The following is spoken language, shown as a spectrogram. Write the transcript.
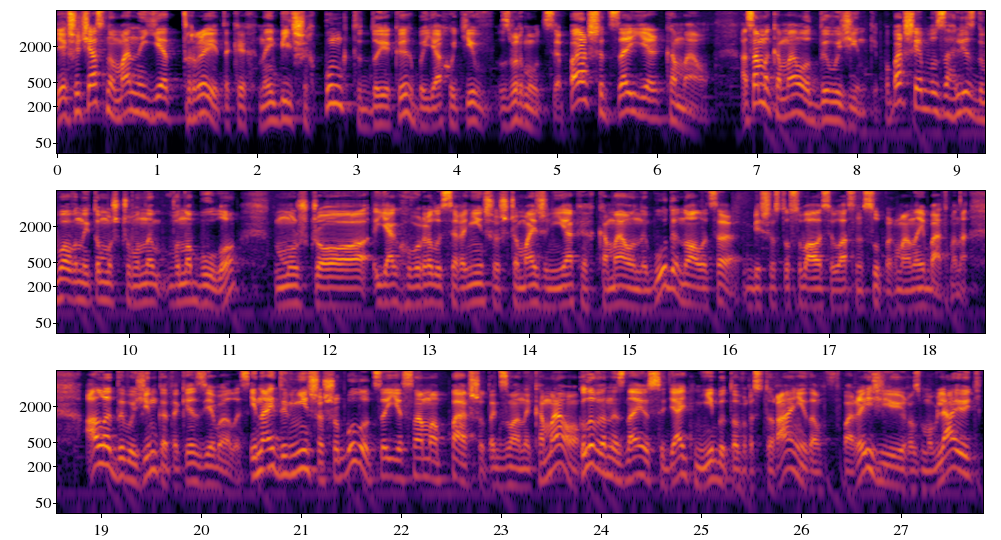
Якщо чесно, в мене є три таких найбільших пункти, до яких би я хотів звернутися. Перше, це є камео. А саме камео диво жінки. По-перше, я був взагалі здивований, тому що воно воно було, тому що як говорилося раніше, що майже ніяких камео не буде. Ну але це більше стосувалося власне Супермена і Бетмена. Але диво жінка таке з'явилась. І найдивніше, що було, це є саме перше так зване камео, коли вони з нею сидять, нібито в ресторані, там в Парижі, розмовляють.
